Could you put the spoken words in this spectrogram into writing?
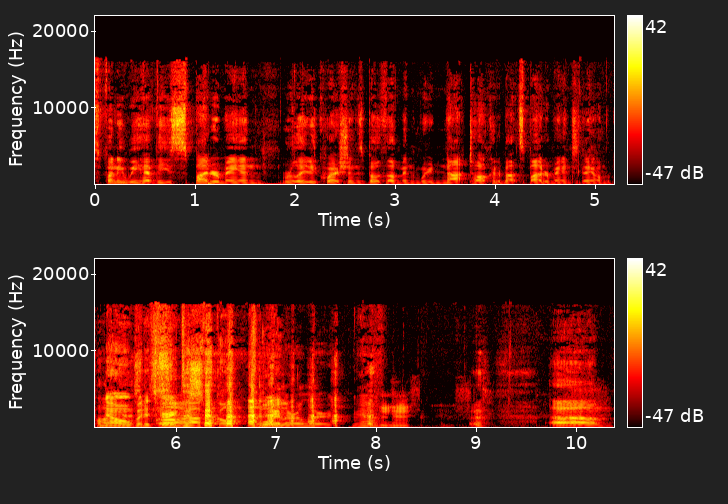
It's funny we have these Spider-Man related questions, both of them, and we're not talking about Spider-Man today on the podcast. no, but it's very Oh. topical. Spoiler alert. Yeah. Um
